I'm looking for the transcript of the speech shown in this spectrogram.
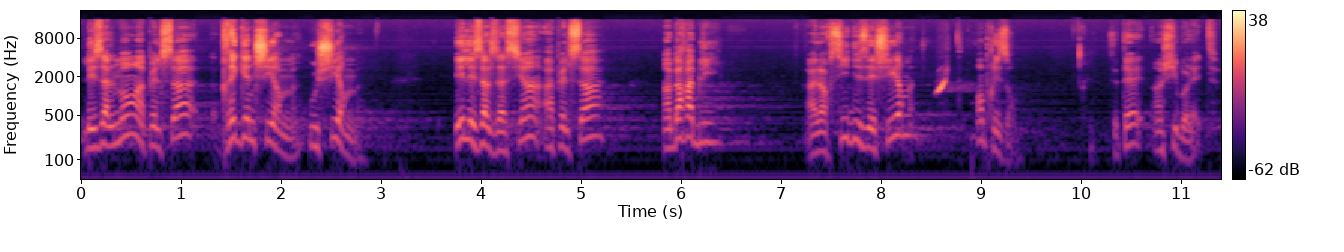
Les Allemands appellent ça Regenschirm ou Schirm, et les Alsaciens appellent ça un barabli. Alors s'ils disaient Schirm, en prison. C'était un chibolette.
